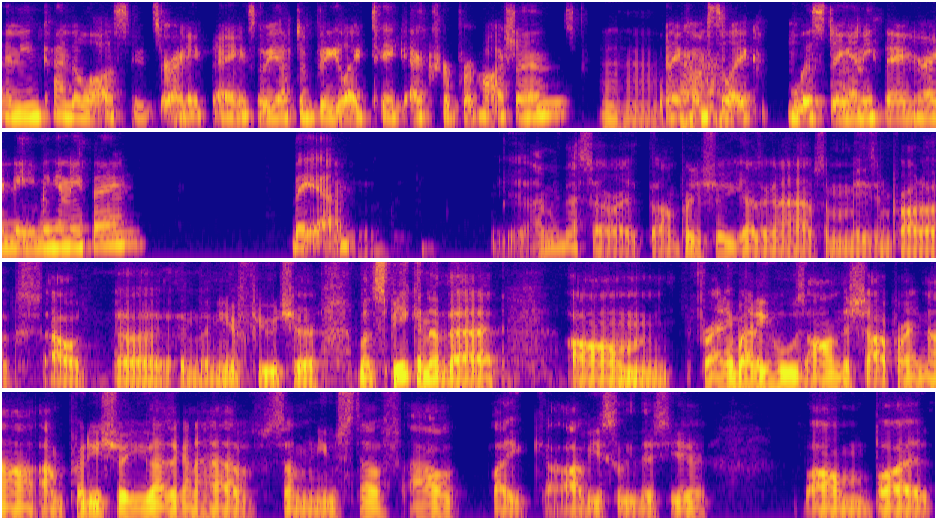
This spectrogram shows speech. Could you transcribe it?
any kind of lawsuits or anything. So you have to be like take extra precautions hmm when it comes to like listing anything or naming anything. But yeah. Yeah, I mean that's all right though. I'm pretty sure you guys are gonna have some amazing products out uh, in the near future. But speaking of that, um, for anybody who's on the shop right now, I'm pretty sure you guys are gonna have some new stuff out. Like obviously this year, um, but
